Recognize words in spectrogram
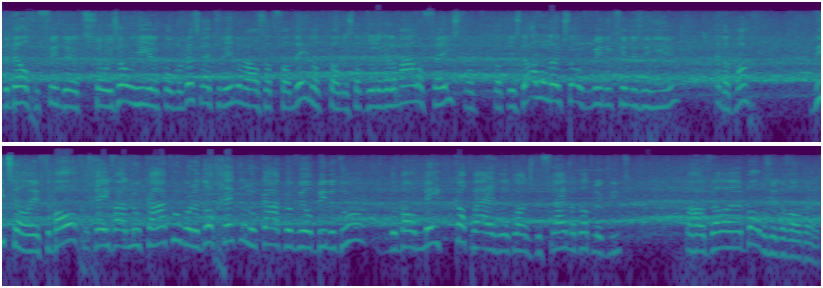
de Belgen vinden het sowieso heerlijk om een wedstrijd te winnen. Maar als dat van Nederland kan is dat natuurlijk helemaal een feest. Want dat is de allerleukste overwinning vinden ze hier. En dat mag. Witsel heeft de bal gegeven aan Lukaku. Wordt het nog gekker. Lukaku wil binnendoor. De bal meekappen eigenlijk langs de vrij. Maar dat lukt niet. Maar houdt wel het balbezit nog altijd.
